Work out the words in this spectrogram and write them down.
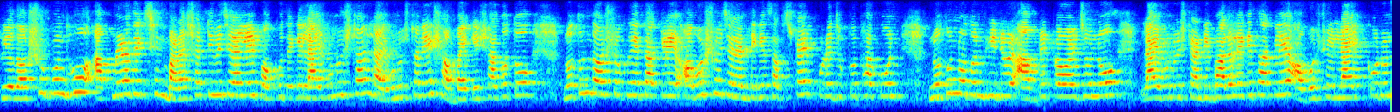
প্রিয় দর্শক বন্ধু, আপনারা দেখছেন বারাসাত টিভি চ্যানেলের পক্ষ থেকে লাইভ অনুষ্ঠান। লাইভ অনুষ্ঠানে সবাইকে স্বাগত। নতুন দর্শক হয়ে থাকলে অবশ্যই চ্যানেলটিকে সাবস্ক্রাইব করে যুক্ত থাকুন। নতুন নতুন ভিডিওর আপডেট পাওয়ার জন্য লাইভ অনুষ্ঠানটি ভালো লেগে থাকলে অবশ্যই লাইক করুন,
